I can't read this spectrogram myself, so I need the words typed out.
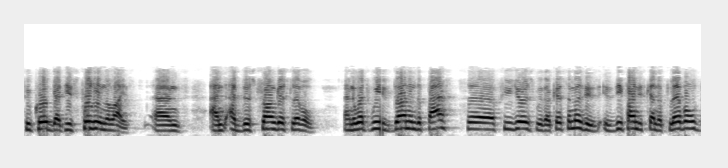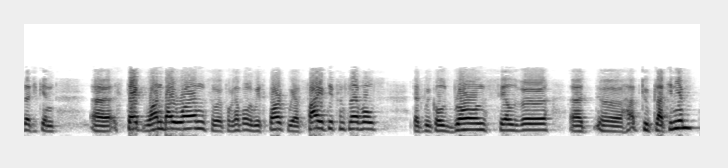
to code that is fully analyzed and and at the strongest level. And what we've done in the past uh, few years with our customers is, is define these kind of levels that you can uh, step one by one. So, for example, with Spark, we have five different levels that we call bronze, silver, uh, uh up to platinum.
